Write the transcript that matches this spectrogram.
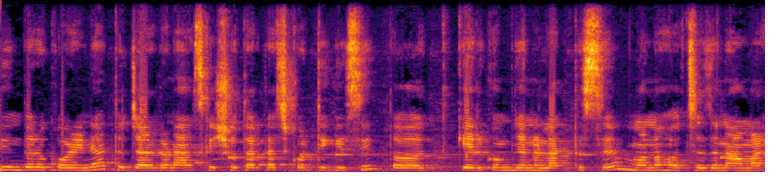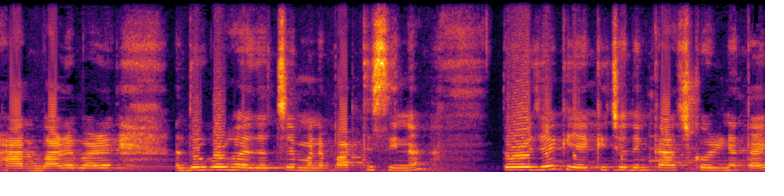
দিন ধরে করি না। তো যার কারণে আজকে সুতার কাজ করতে গেছি। তো কীরকম যেন লাগতেছে, মনে হচ্ছে যেন আমার হাত বারে বারে দুর্বল হয়ে যাচ্ছে মানে পারতেছি না। তো ওই যে কিছুদিন কাজ করি না তাই।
